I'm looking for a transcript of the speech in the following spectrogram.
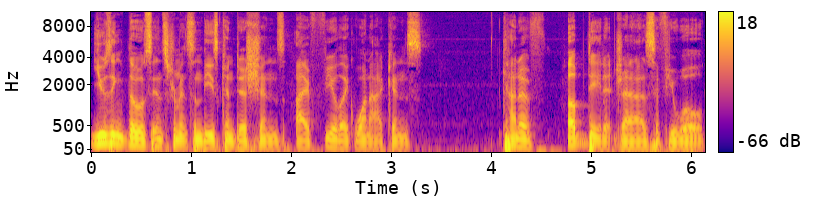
Using those instruments in these conditions, I feel like Juan Atkins kind of updated jazz, if you will.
